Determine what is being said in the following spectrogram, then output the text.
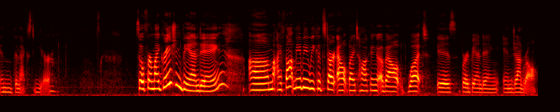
in the next year. So for migration banding, um, I thought maybe we could start out by talking about what is bird banding in general.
